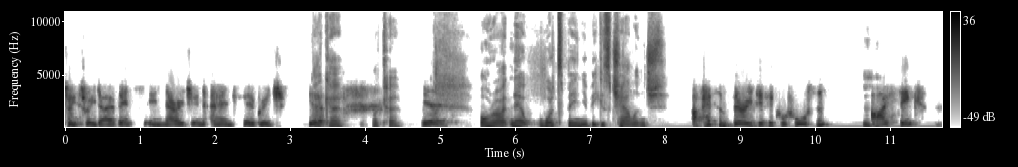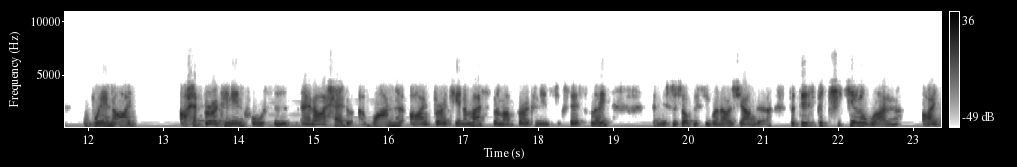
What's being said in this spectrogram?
two three day events in Narrogin and Fairbridge. Yeah. Okay. Okay. Yeah. All right. Now, what's been your biggest challenge? I've had some very difficult horses. Mm-hmm. I think when I I had broken in horses, and I had one I broke in, and most of them I've broken in successfully. And this was obviously when I was younger. But this particular one, I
